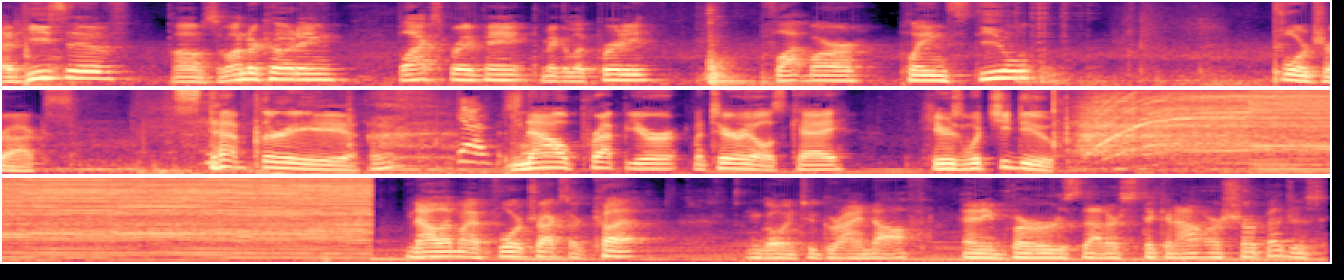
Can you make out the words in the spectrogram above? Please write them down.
adhesive, um, some undercoating, black spray paint to make it look pretty, flat bar, plain steel, floor tracks. Step three. Get Now prep your materials, okay? Here's what you do. Now that my floor tracks are cut, I'm going to grind off any burrs that are sticking out or sharp edges.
